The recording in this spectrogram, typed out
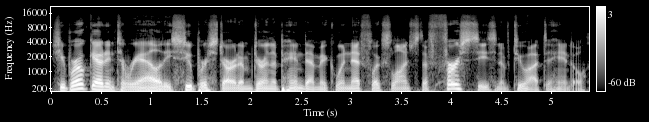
She broke out into reality superstardom during the pandemic when Netflix launched the first season of Too Hot to Handle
